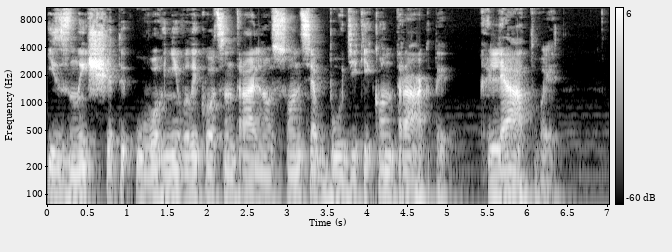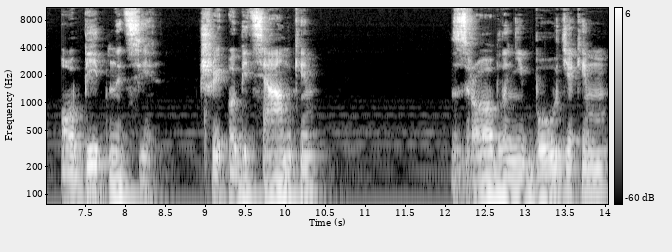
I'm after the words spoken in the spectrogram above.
і знищити у вогні Великого Центрального Сонця будь-які контракти, клятви, обітниці чи обіцянки, зроблені будь-яким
